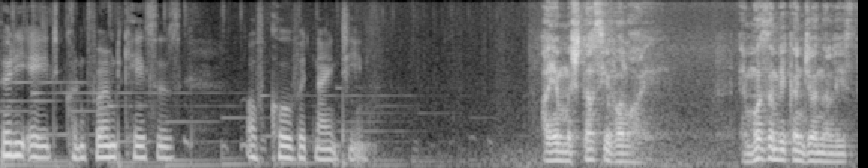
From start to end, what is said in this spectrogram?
38 confirmed cases of COVID 19. I am Estacio Valoi, a Mozambican journalist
